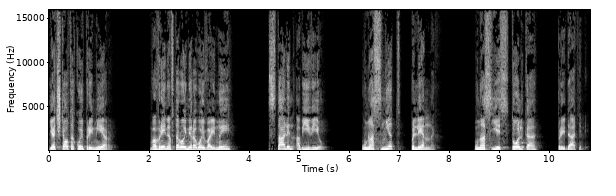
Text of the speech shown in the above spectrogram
Я читал такой пример. Во время Второй мировой войны Сталин объявил, у нас нет пленных, у нас есть только предатели.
